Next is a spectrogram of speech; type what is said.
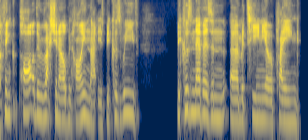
I think part of the rationale behind that is because we've, because Neves and uh, Moutinho are playing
